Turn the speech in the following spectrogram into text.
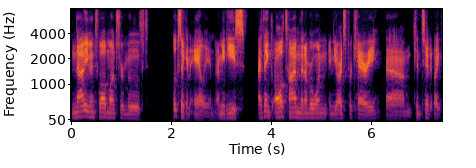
Not even 12 months removed. Looks like an alien. I mean, he's, I think, all time the number one in yards per carry. Um, consider like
